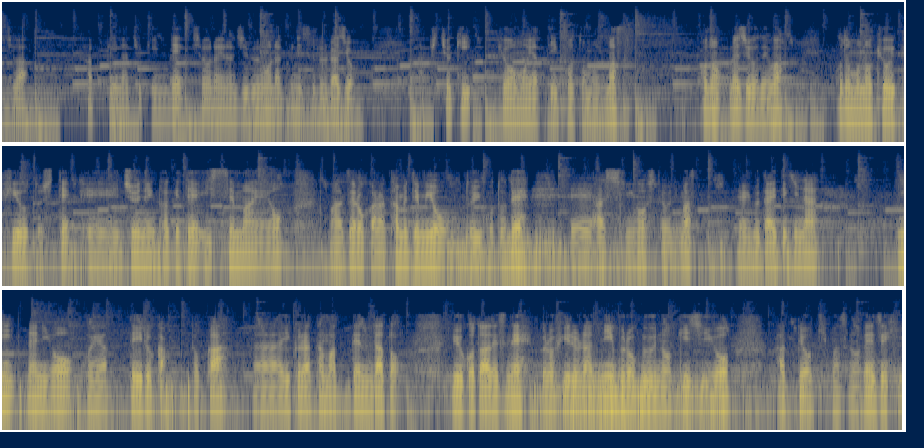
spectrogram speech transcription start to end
ちは。ハッピーな貯金で将来の自分を楽にするラジオ、ハピチョキ、今日もやっていこうと思います。このラジオでは、子供の教育費用として、えー、10年かけて1000万円を、まあ、ゼロから貯めてみようということで、えー、発信をしております。えー、具体的なに何をやっているかとか、いくら貯まってんだということはですね、プロフィール欄にブログの記事を貼っておきますので、ぜひ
